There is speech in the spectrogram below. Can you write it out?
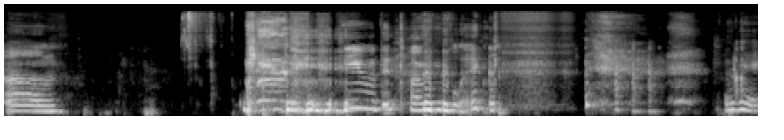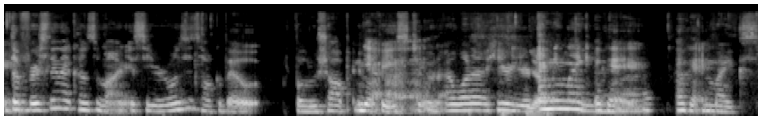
Um Ew, the tongue flick. okay. the first thing that comes to mind is Sierra wants to talk about Photoshop and Yeah. Facetune. I want to hear your Yeah. I mean, like, okay, okay. mics.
